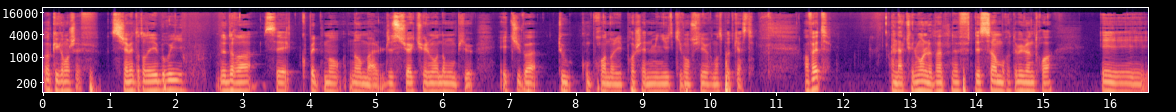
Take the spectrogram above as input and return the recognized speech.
Ok, grand chef. Si jamais t'entends des bruits de drap, c'est complètement normal. Je suis actuellement dans mon pieu et tu vas tout comprendre dans les prochaines minutes qui vont suivre dans ce podcast. En fait, on est actuellement le 29 décembre 2023 et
